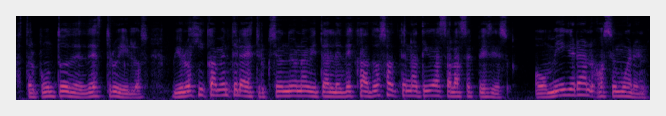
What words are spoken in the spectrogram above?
hasta el punto de destruirlos. Biológicamente la destrucción de un hábitat le deja dos alternativas a las especies, o migran o se mueren.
